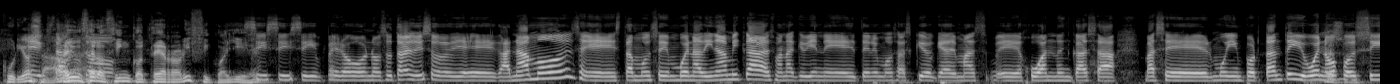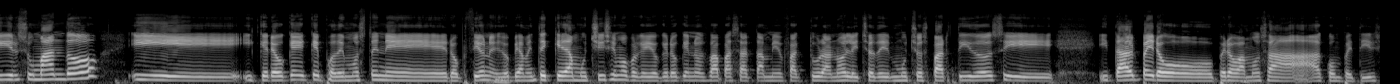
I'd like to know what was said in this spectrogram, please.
curiosa. Exacto. Hay un 0-5 terrorífico allí. ¿eh? Sí, sí, sí, pero nosotras eso, eh, ganamos, eh, estamos en buena dinámica. La semana que viene tenemos a Esquio, que además eh, jugando en casa va a ser muy importante. Y bueno, eso pues es. ir sumando. Y, y, creo que, que, podemos tener opciones. Obviamente queda muchísimo porque yo creo que nos va a pasar también factura, ¿no? El hecho de muchos partidos y, y tal, pero, pero vamos a, a, competir.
